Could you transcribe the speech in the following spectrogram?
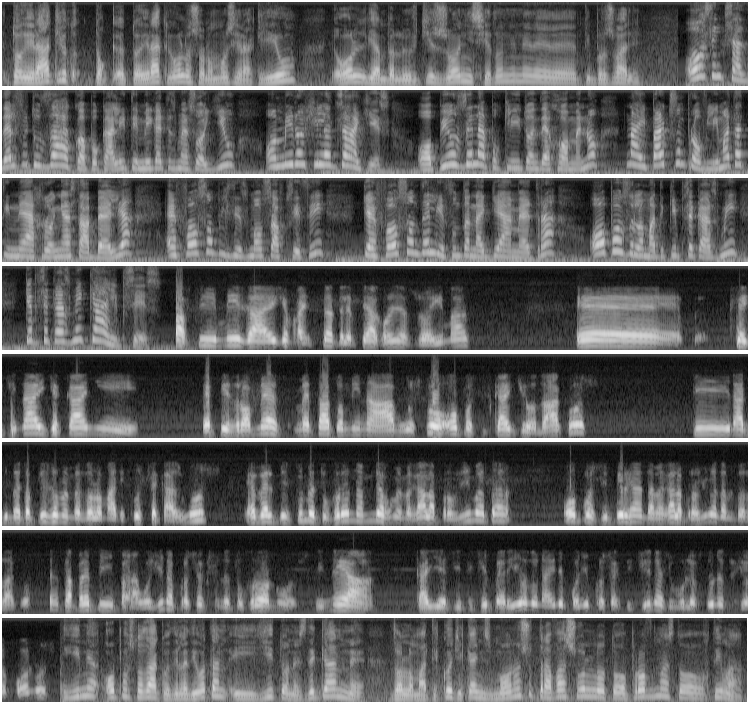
Το Ηράκλειο, το, το, το Ηράκλειο, όλος ο νομός Ηρακλείου, όλη η αμπελουργική ζώνη σχεδόν είναι ε, την προσβάλλει. Ω ξαδέλφη του Δάκου αποκαλεί τη μήγα της Μεσογείου ο Μύρο Χιλατζάκης, ο οποίος δεν αποκλείει το ενδεχόμενο να υπάρξουν προβλήματα τη νέα χρονιά στα αμπέλια εφόσον ο πληθυσμός αυξηθεί και εφόσον δεν ληφθούν τα αναγκαία μέτρα όπως δολοματικοί ψεκασμοί και ψεκασμοί κάλυψης. Αυτή η μήγα έχει εμφανιστεί τα τελευταία χρόνια στη ζωή μας. Ε, ξεκινάει και κάνει επιδρομές μετά το μήνα Αύγουστο όπως τις κάνει και ο Δάκος την αντιμετωπίζουμε με δολοματικούς τσεκασμούς ευελπιστούμε του χρόνου να μην έχουμε μεγάλα προβλήματα όπως υπήρχαν τα μεγάλα προβλήματα με το Δάκο. Θα πρέπει οι παραγωγοί να προσέξουν του χρόνου στη νέα καλλιεργητική περίοδο να είναι πολύ προσεκτικοί, να συμβουλευτούν τους γεωπόνους. Είναι όπως το δάκο. Δηλαδή, όταν οι γείτονες δεν κάνουν δολοματικό και κάνεις μόνος σου, τραβάς όλο το πρόβλημα στο χτήμα.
